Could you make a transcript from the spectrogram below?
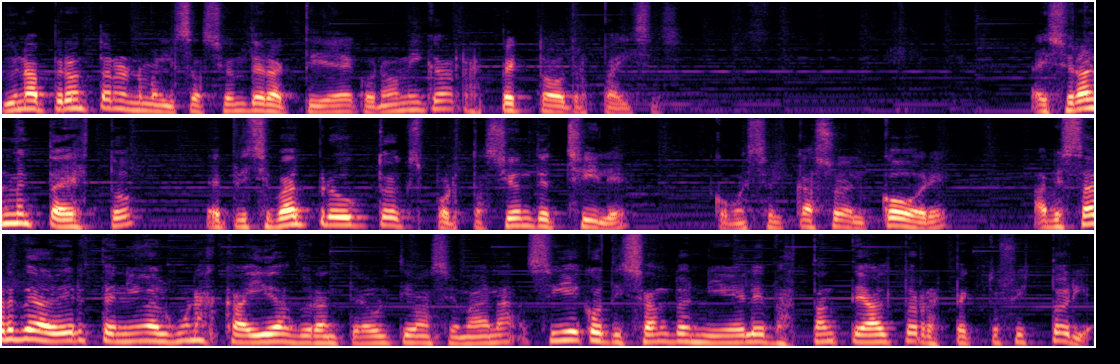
y una pronta normalización de la actividad económica respecto a otros países. Adicionalmente a esto, el principal producto de exportación de Chile, como es el caso del cobre, a pesar de haber tenido algunas caídas durante la última semana, sigue cotizando en niveles bastante altos respecto a su historia,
